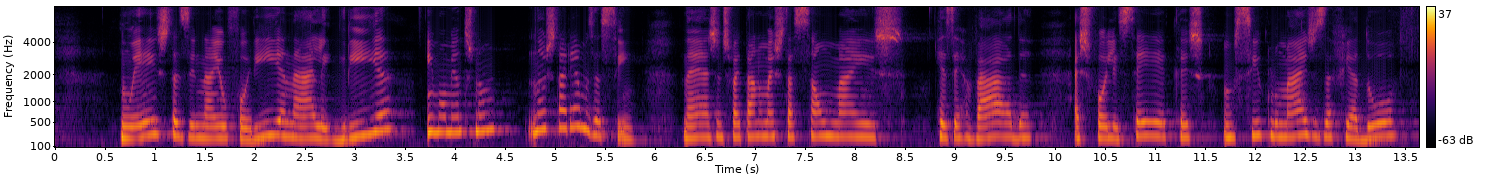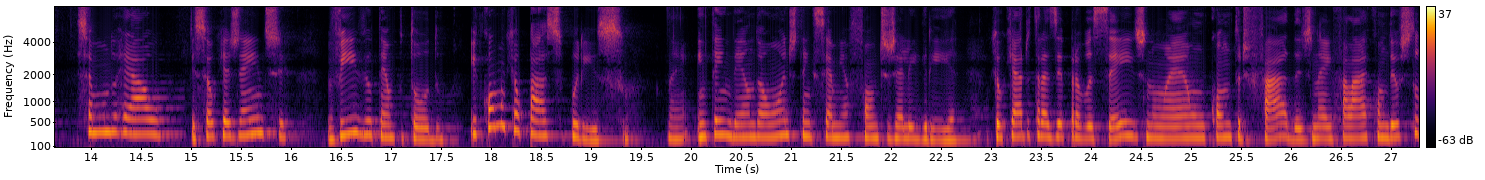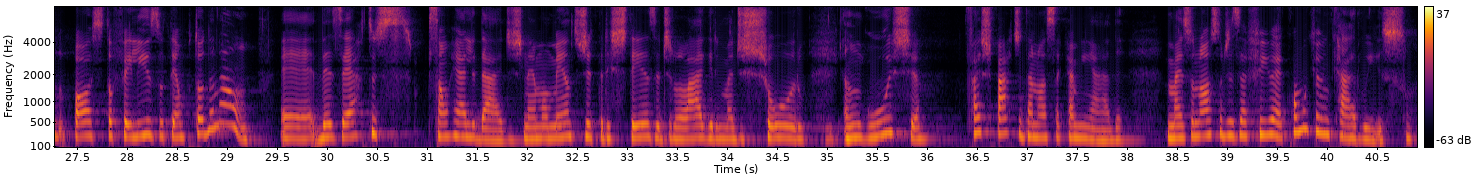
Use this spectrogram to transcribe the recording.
no êxtase, na euforia, na alegria. Em momentos não não estaremos assim, né? A gente vai estar numa estação mais reservada, as folhas secas, um ciclo mais desafiador. Isso é mundo real. Isso é o que a gente vive o tempo todo. E como que eu passo por isso? Né? Entendendo aonde tem que ser a minha fonte de alegria. O que eu quero trazer para vocês não é um conto de fadas, né? E falar ah, com Deus tudo posso, estou feliz o tempo todo. Não. É, desertos são realidades, né? Momentos de tristeza, de lágrima, de choro, angústia faz parte da nossa caminhada. Mas o nosso desafio é como que eu encaro isso?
